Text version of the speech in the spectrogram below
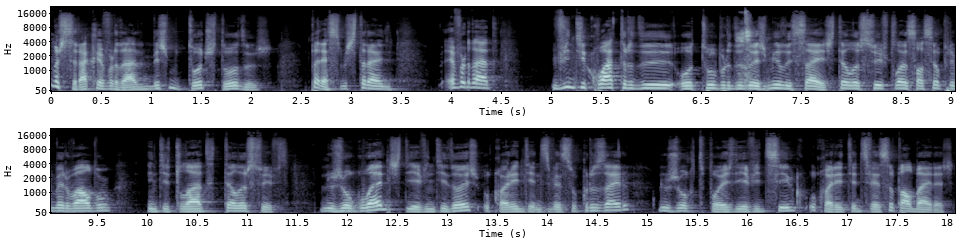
mas será que é verdade? Mesmo todos, todos? Parece-me estranho. É verdade. 24 de outubro de 2006, Taylor Swift lança o seu primeiro álbum, intitulado Taylor Swift. No jogo antes, dia 22, o Corinthians vence o Cruzeiro. No jogo depois, dia 25, o Corinthians vence o Palmeiras.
